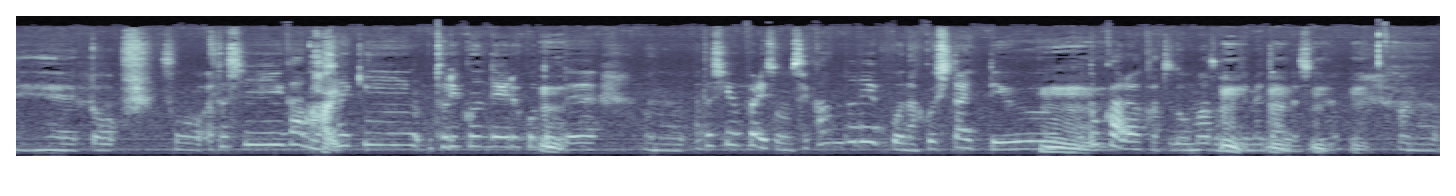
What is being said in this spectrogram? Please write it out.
えっ、と、そう、私が最近取り組んでいることで、あの、私やっぱりそのセカンドレイプをなくしたいっていうことから活動をまず始めたんですね。うんうんあの、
